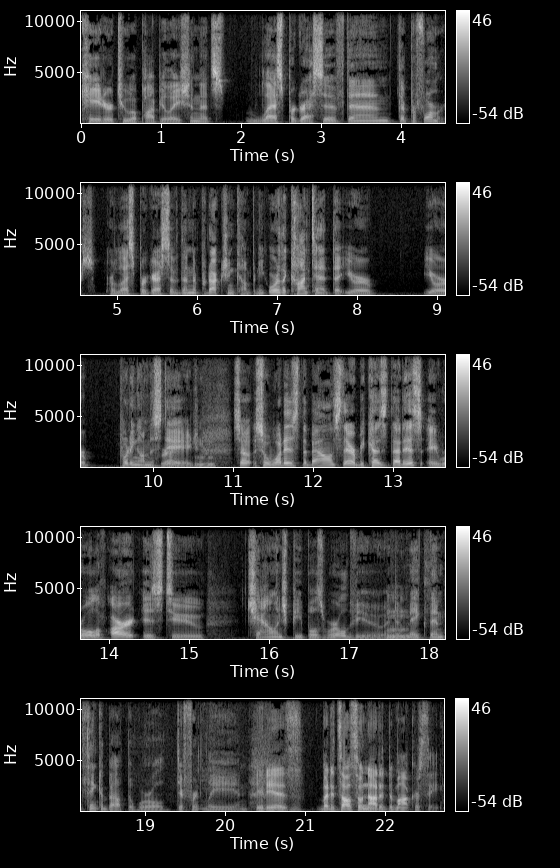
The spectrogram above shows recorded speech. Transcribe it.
cater to a population that's less progressive than the performers or less progressive than the production company or the content that you're you're putting on the stage. Right. Mm-hmm. So so what is the balance there? Because that is a role of art is to challenge people's worldview and mm-hmm. to make them think about the world differently and it is but it's also not a democracy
